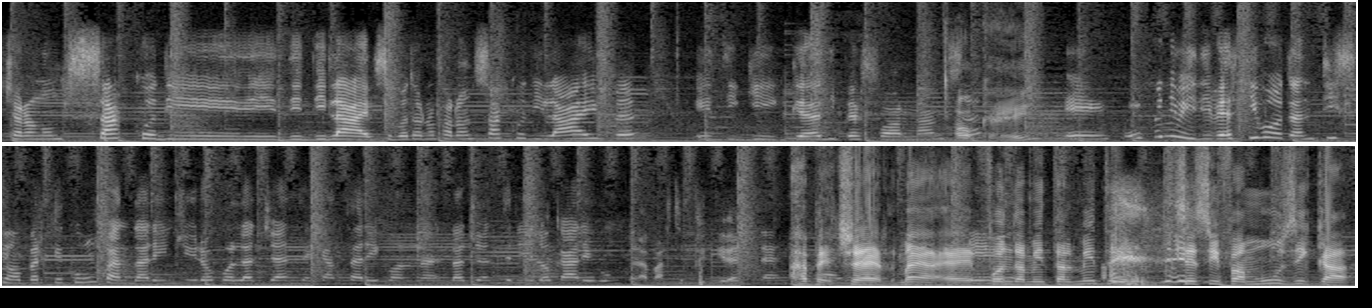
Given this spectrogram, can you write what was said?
c'erano un sacco di, di, di live, si potevano fare un sacco di live e di gig, di performance. Ok. E, e, quindi mi divertivo tantissimo perché comunque andare in giro con la gente e cantare con la gente nei locali è comunque la parte più divertente. Ah beh certo, ma è e... fondamentalmente se si fa musica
